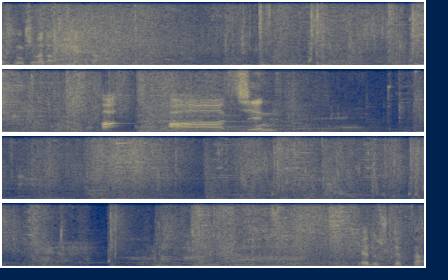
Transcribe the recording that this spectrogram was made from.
아 맞다 스페 궁키면 나 죽겠다. 아! 아 미친 얘도 죽겠다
